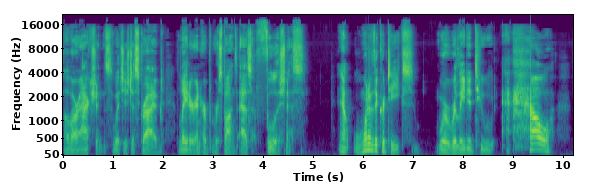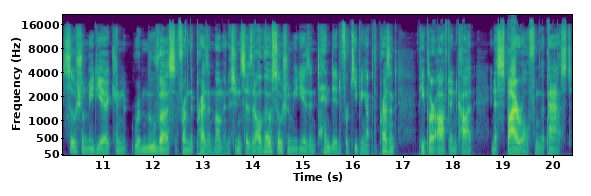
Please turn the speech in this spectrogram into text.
of our actions, which is described later in her response as foolishness. Now, one of the critiques were related to how social media can remove us from the present moment. A student says that although social media is intended for keeping up the present, people are often caught in a spiral from the past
